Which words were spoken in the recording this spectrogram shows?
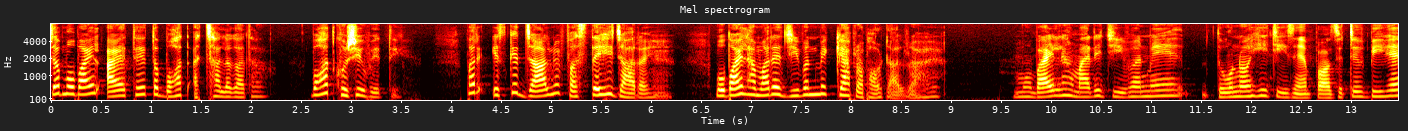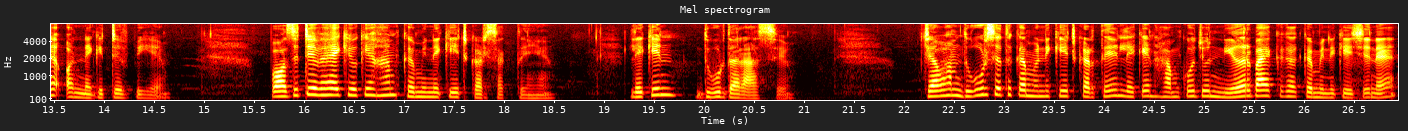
जब मोबाइल आए थे तो बहुत अच्छा लगा था, बहुत खुशी हुई थी, पर इसके जाल में फंसते ही जा रहे हैं। मोबाइल हमारे जीवन में क्या प्रभाव डाल रहा है? मोबाइल हमारे जीवन में दोनों ही चीज़ें हैं पॉजिटिव भी है और नेगेटिव भी है। पॉजिटिव है क्योंकि हम कम्युनिकेट कर सकते हैं, लेकिन दूर दराज से। जब हम दूर से तो कम्युनिकेट करते हैं, लेकिन हमको जो नियर बाय का कम्युनिकेशन है,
